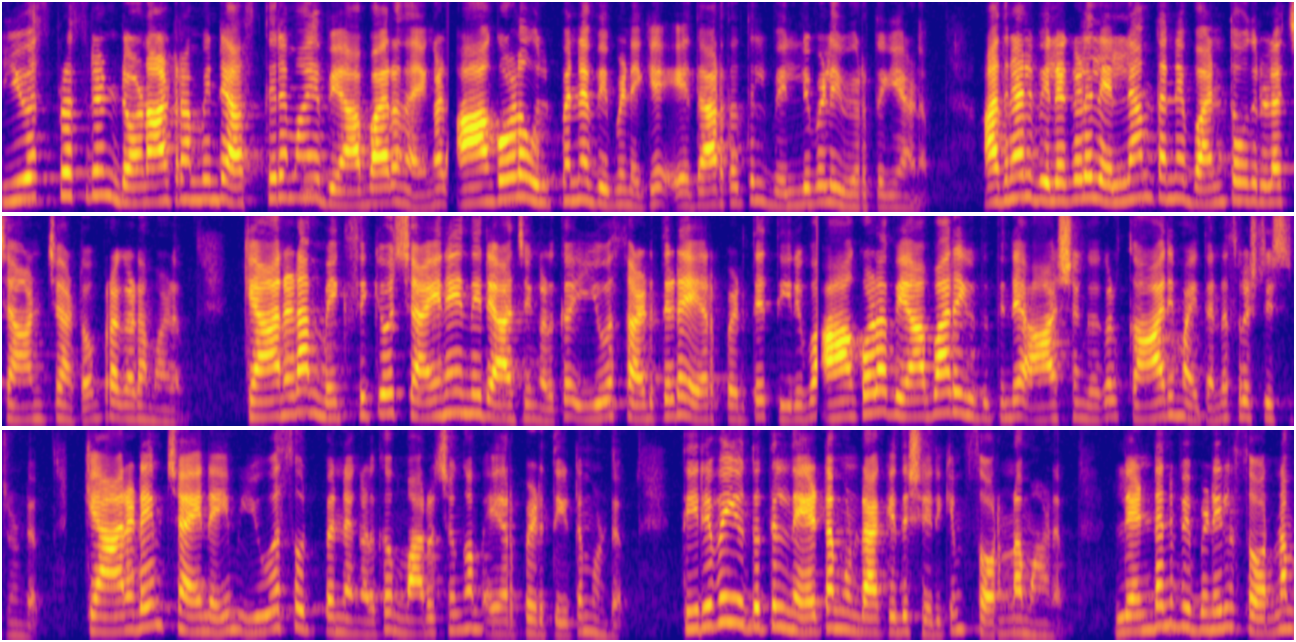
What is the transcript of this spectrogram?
യു എസ് പ്രസിഡന്റ് ഡൊണാൾഡ് ട്രംപിന്റെ അസ്ഥിരമായ വ്യാപാര നയങ്ങൾ ആഗോള ഉൽപ്പന്ന വിപണിക്ക് യഥാർത്ഥത്തിൽ വെല്ലുവിളി ഉയർത്തുകയാണ്. അതിനാൽ വിലകളിലെല്ലാം തന്നെ വൻതോതിലുള്ള ചാൺചാട്ടവും പ്രകടമാണ്. കാനഡ മെക്സിക്കോ ചൈന എന്നീ രാജ്യങ്ങൾക്ക് യു എസ് അടുത്തിടെ ഏർപ്പെടുത്തിയ തിരുവ ആഗോള വ്യാപാര യുദ്ധത്തിന്റെ ആശങ്കകൾ കാര്യമായി തന്നെ സൃഷ്ടിച്ചിട്ടുണ്ട്. കാനഡയും ചൈനയും യു എസ് ഉൽപ്പന്നങ്ങൾക്ക് മറുചുങ്കം ഏർപ്പെടുത്തിയിട്ടുമുണ്ട്. തിരിവ് യുദ്ധത്തിൽ നേട്ടമുണ്ടാക്കിയത് ശരിക്കും സ്വർണമാണ്. ലണ്ടൻ വിപണിയിൽ സ്വർണം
